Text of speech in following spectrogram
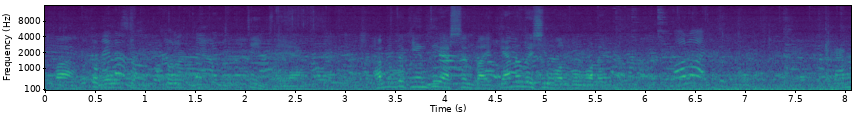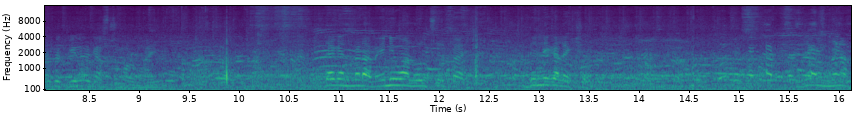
আপা ঠিক ভাইয়া। আপনি তো কিনতেই আসছেন ভাই কেন বেশি বলব বলেন? বলো আর কি। আমরা তো কেনার কাস্টমার ভাই। দেখেন madam any one wholesale price Delhi collection madam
